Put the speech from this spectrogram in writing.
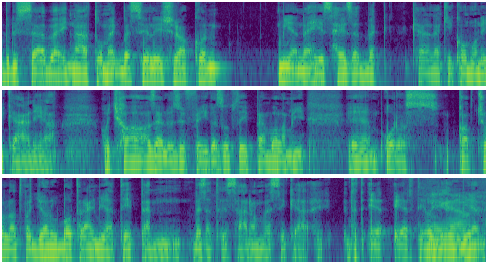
Brüsszelbe egy NATO megbeszélésre, akkor milyen nehéz helyzetbe kell neki kommunikálnia. Hogyha az előző főigazgató éppen valami ö, orosz kapcsolat vagy gyanú botrány miatt éppen vezetőszáron veszik el. Tehát érti, hogy Igen. milyen.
